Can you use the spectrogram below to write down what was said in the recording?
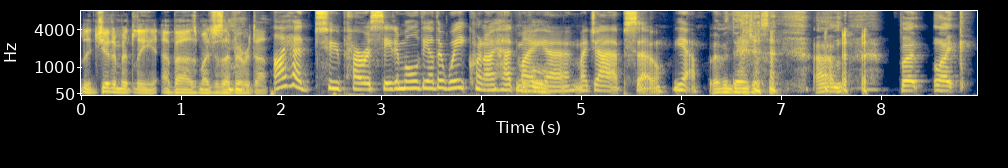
legitimately about as much as I've ever done. I had two paracetamol the other week when I had my uh, my jab. So yeah, living dangerously. um, but like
